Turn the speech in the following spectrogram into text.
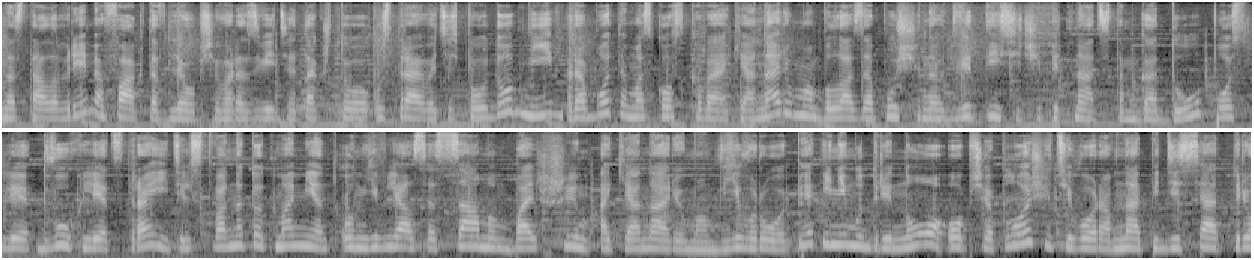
Настало время фактов для общего развития, так что устраивайтесь поудобнее. Работа Московского океанариума была запущена в 2015 году после двух лет строительства. На тот момент он являлся самым большим океанариумом в Европе и не мудрено, общая площадь его равна 53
